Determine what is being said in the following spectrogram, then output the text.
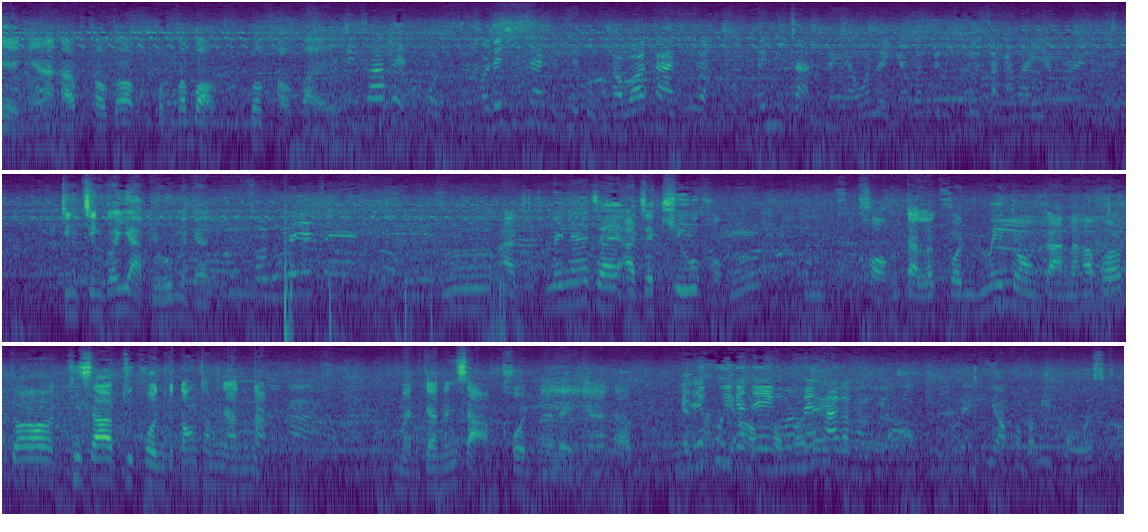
อย่างเงี้ยครับเขาก็ผมก็บอกพวกเขาไปที่ทราบเหตุผลเขาได้ชี้แจงถึงเหตุผลค่ะว่าการที่แบบ ไม่มีจัดแล้วอะไรเงี้ยมันเป็นเกิดจากอะไรยังไงจริง ๆ ก็อยากรู้เหมือนกันเขาก็ไม่ได้แจ้งหรอกอืมอาจไม่แน่ใจอาจจะคิวของของแต่ละคนไม่ตรงกันนะครับ เพราะก็ที่ทราบทุกคนก็ต้องทำงานหนักค่ะเหมือนกันทั้ง 3 คนอะไรอย่างเงี้ยครับ ไม่ได้คุยกันเองบ้างไหมคะกับทางพี่ออฟพี่ออฟเขาก็มีโพสต์ข้อ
